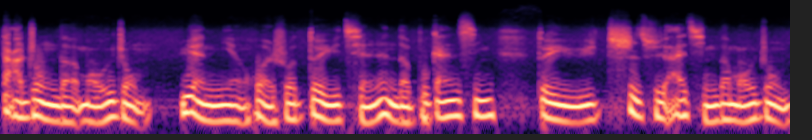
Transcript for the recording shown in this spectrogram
大众的某一种。怨念，或者说对于前任的不甘心，对于逝去爱情的某一种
